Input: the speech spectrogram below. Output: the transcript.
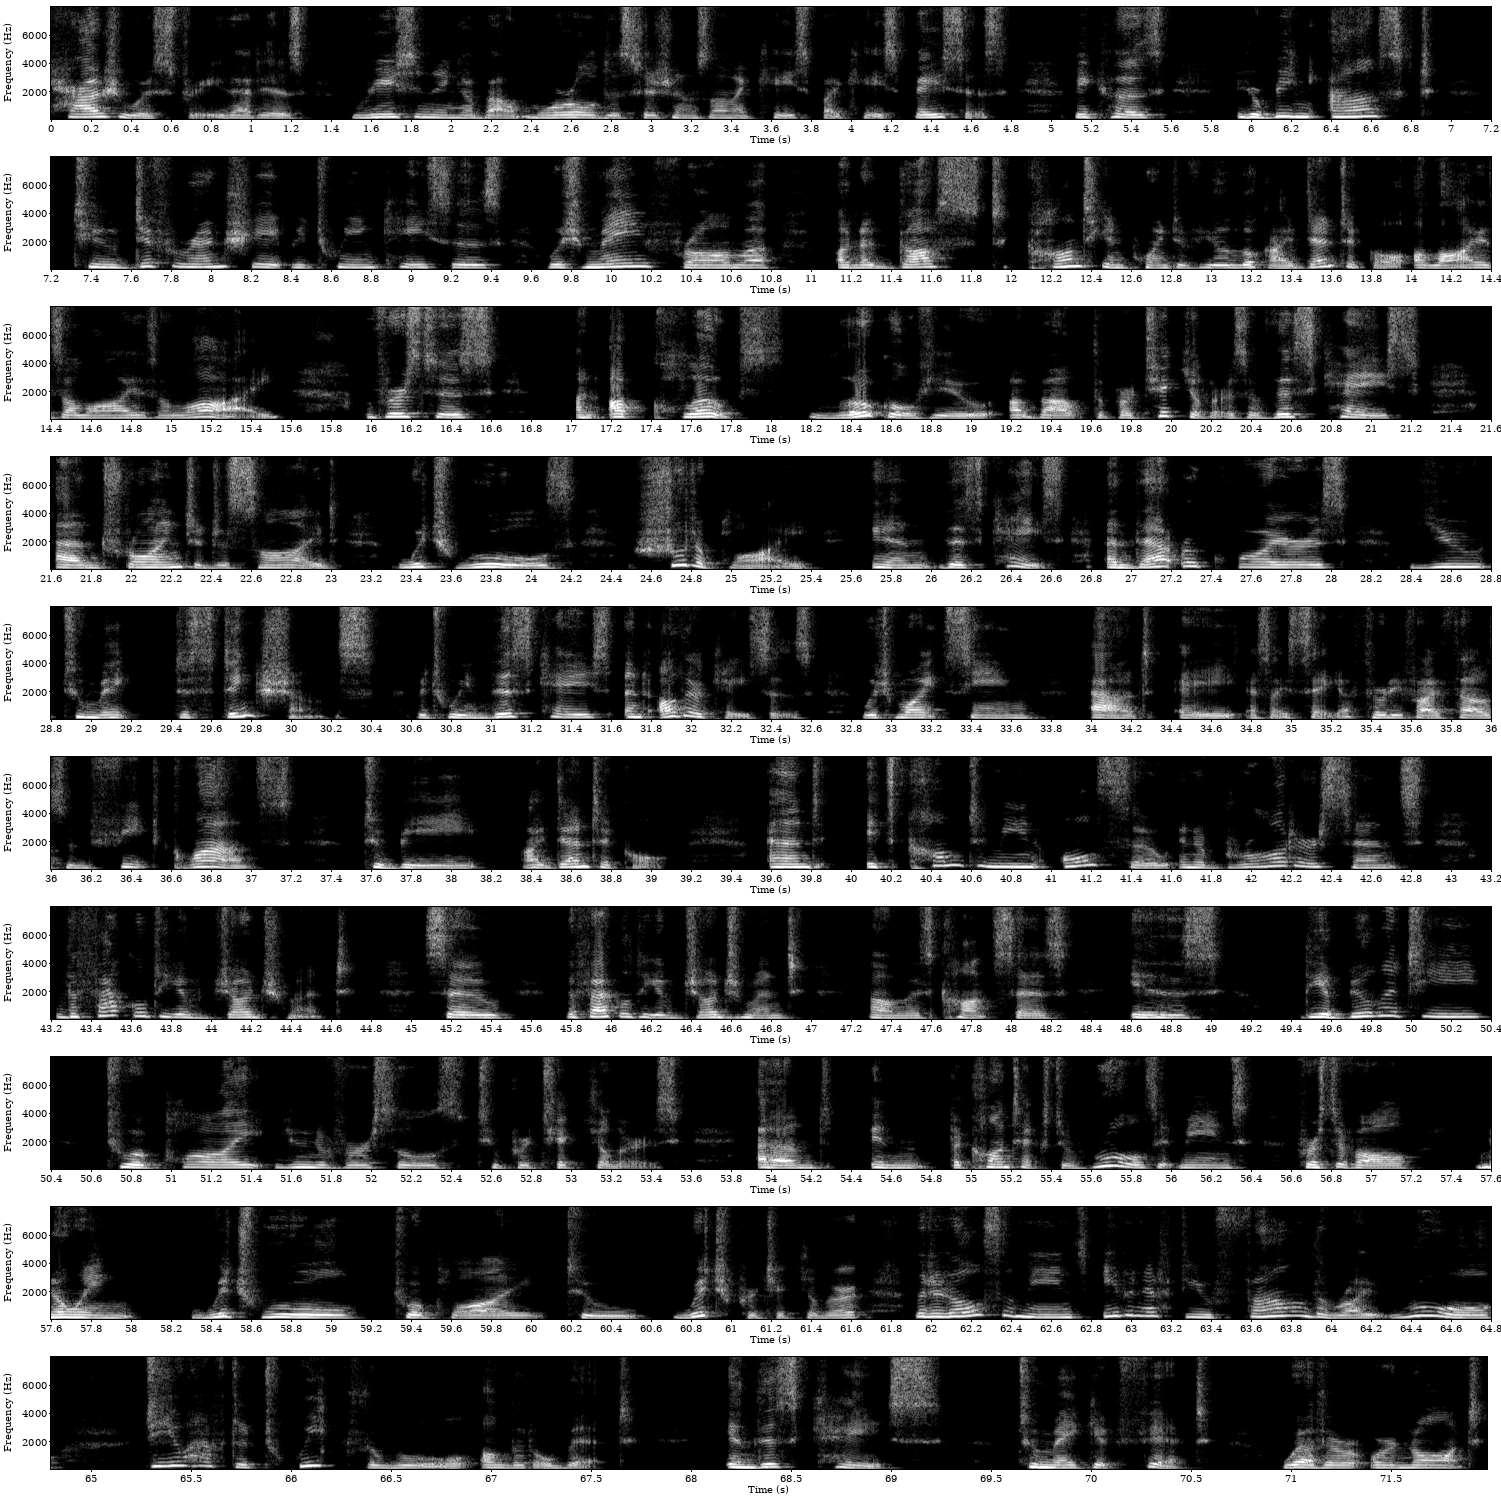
casuistry, that is, reasoning about moral decisions on a case by case basis, because you're being asked to differentiate between cases which may, from a, an august Kantian point of view, look identical, a lie is a lie is a lie, versus an up close local view about the particulars of this case and trying to decide which rules should apply in this case. And that requires you to make distinctions between this case and other cases, which might seem at a, as I say, a 35,000 feet glance to be identical. And it's come to mean also, in a broader sense, the faculty of judgment. So, the faculty of judgment, um, as Kant says, is the ability to apply universals to particulars. And in the context of rules, it means, first of all, knowing which rule to apply to which particular, but it also means even after you found the right rule, do you have to tweak the rule a little bit in this case to make it fit, whether or not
